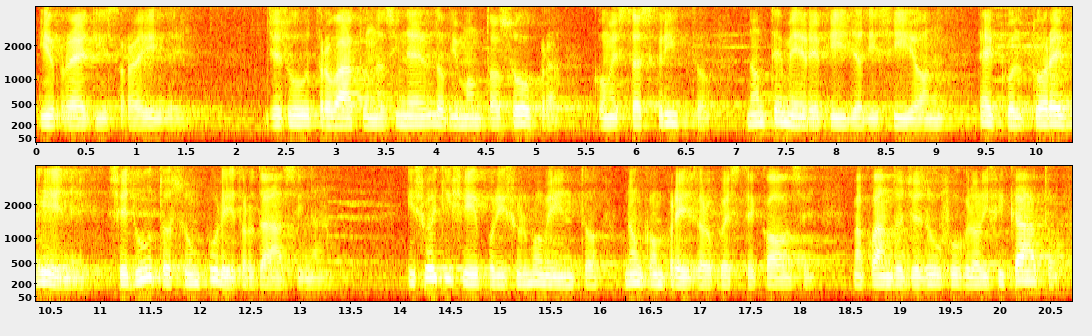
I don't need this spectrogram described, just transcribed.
il Re di Israele. Gesù, trovato un asinello, vi montò sopra, come sta scritto, non temere figlia di Sion, ecco il tuo Re viene, seduto su un puledro d'asina. I suoi discepoli sul momento non compresero queste cose, ma quando Gesù fu glorificato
